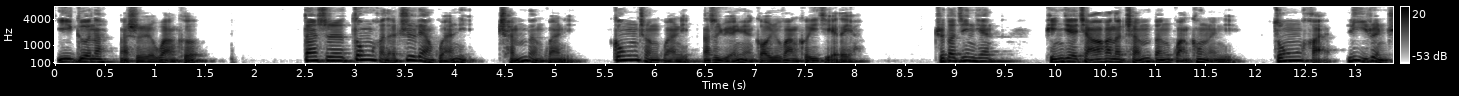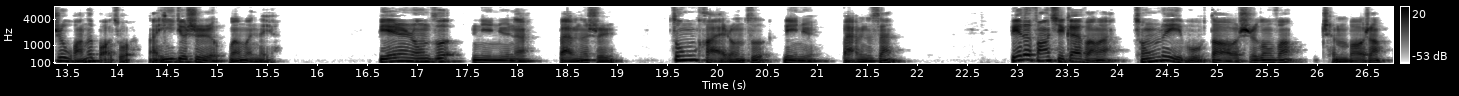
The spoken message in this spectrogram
一哥呢，那是万科，但是中海的质量管理、成本管理、工程管理，那是远远高于万科一截的呀。直到今天，凭借强悍的成本管控能力，中海利润之王的宝座那依旧是稳稳的呀。别人融资利率呢百分之十，中海融资利率百分之三。别的房企盖房啊，从内部到施工方、承包商。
